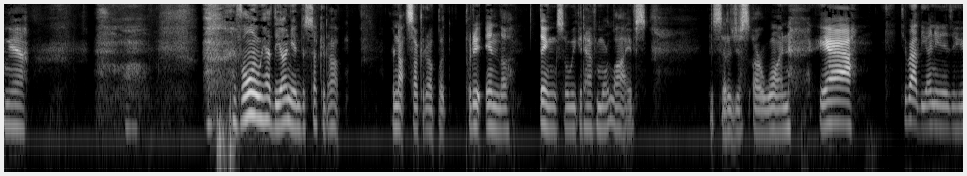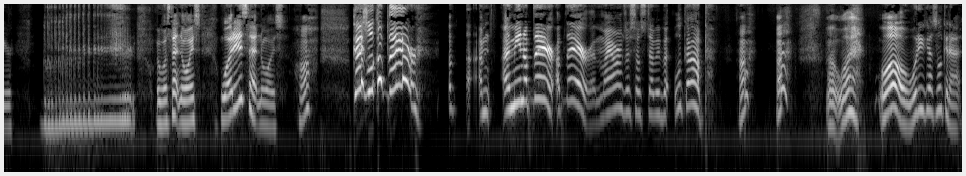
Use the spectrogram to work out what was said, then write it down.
Yeah. If only we had the onion to suck it up. Or not suck it up, but put it in the thing so we could have more lives. Instead of just our one. Yeah. Too bad the onion isn't here. Wait, what's that noise? What is that noise? Huh? Guys, look up there! I'm, I mean up there, up there. My arms are so stubby, but look up. Huh? Huh? Uh, what? Whoa, what are you guys looking at?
